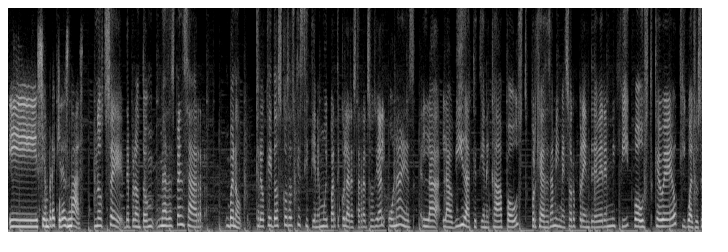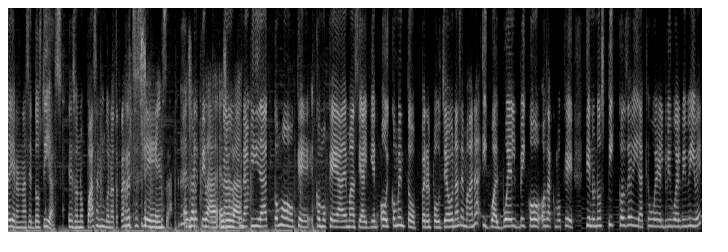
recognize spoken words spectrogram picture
y siempre quieres más. No sé, de pronto me haces pensar bueno, creo que hay dos cosas que sí tiene muy particular esta red social. Una es la, la, vida que tiene cada post, porque a veces a mí me sorprende ver en mi feed post que veo que igual sucedieron hace dos días. Eso no pasa en ninguna otra red social. Sí, es verdad, es verdad. Una vida como que, como que además si alguien hoy comentó, pero el post lleva una semana, igual vuelve, o sea, como que tiene unos picos de vida que vuelve y vuelve y vive.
